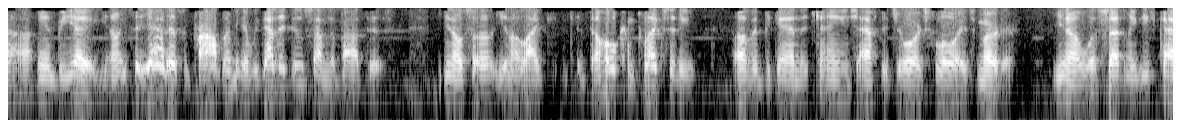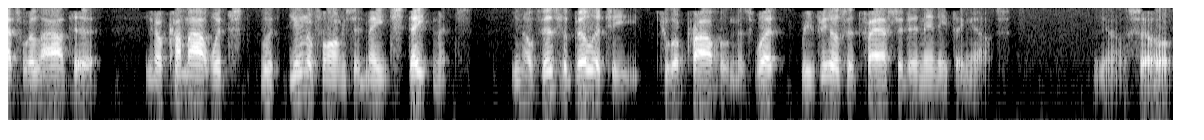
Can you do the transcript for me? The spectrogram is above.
uh, NBA. You know, he said, "Yeah, there's a problem here. We got to do something about this." You know, so you know, like the whole complexity of it began to change after George Floyd's murder. You know, where suddenly these cats were allowed to, you know, come out with with uniforms that made statements. You know, visibility to a problem is what reveals it faster than anything else. You know, so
